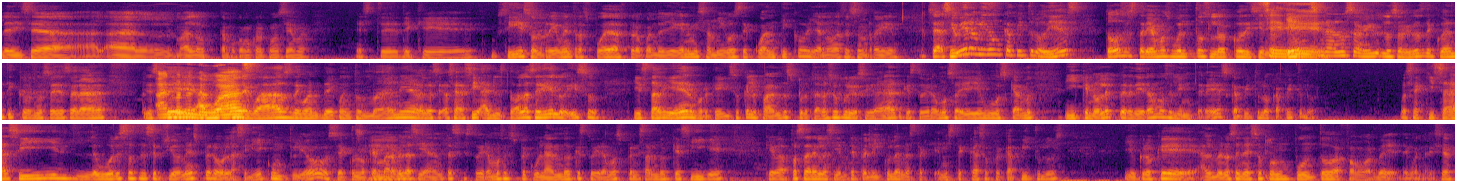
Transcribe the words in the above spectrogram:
le dice al malo, tampoco me acuerdo cómo se llama, este, de que sí, sonríe mientras puedas, pero cuando lleguen mis amigos de Cuántico ya no vas a sonreír. O sea, si hubiera habido un capítulo 10, todos estaríamos vueltos locos diciendo, ¿quién serán los amigos, los amigos de Cuántico? No sé, será... Este, Ant-Man and the Wasp. de, de, Quantum Mania, o sea, sí, toda la serie lo hizo. Y está bien, porque hizo que el fan despertara su curiosidad, que estuviéramos ahí buscando y que no le perdiéramos el interés capítulo a capítulo. O sea, quizás sí hubo esas decepciones, pero la serie cumplió. O sea, con lo que Marvel hacía antes, que estuviéramos especulando, que estuviéramos pensando qué sigue, qué va a pasar en la siguiente película, en este, en este caso fue capítulos. Y yo creo que al menos en eso fue un punto a favor de, de WandaVision.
